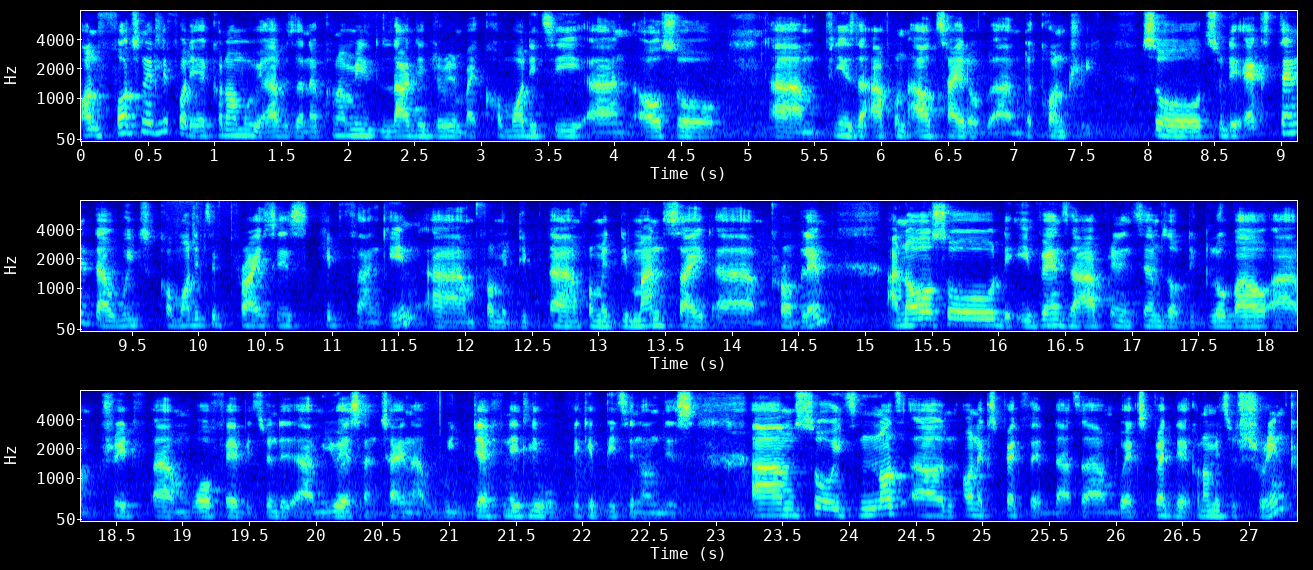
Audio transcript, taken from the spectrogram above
Unfortunately for the economy we have is an economy largely driven by commodity and also um, things that happen outside of um, the country. So to the extent that which commodity prices keep tanking um, from a uh, from a demand side um, problem, and also the events that are happening in terms of the global um, trade um, warfare between the US um, and China, we definitely will take a beating on this. So it's not uh, unexpected that we expect the economy to shrink.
